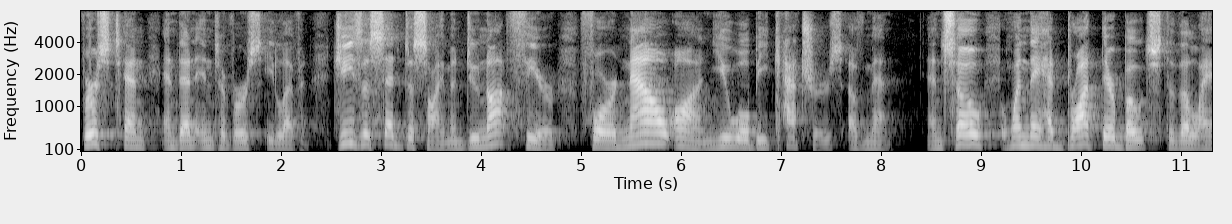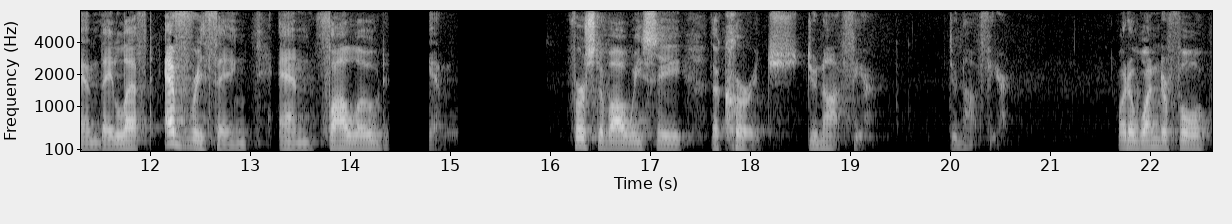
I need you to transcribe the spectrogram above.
verse 10 and then into verse 11. Jesus said to Simon, Do not fear, for now on you will be catchers of men. And so, when they had brought their boats to the land, they left everything and followed him. First of all, we see the courage. Do not fear. Do not fear. What a wonderful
